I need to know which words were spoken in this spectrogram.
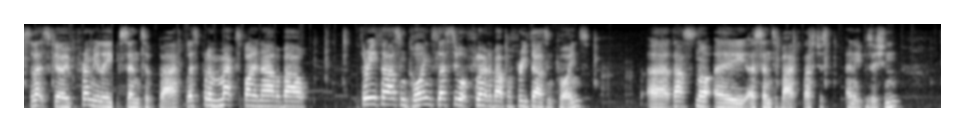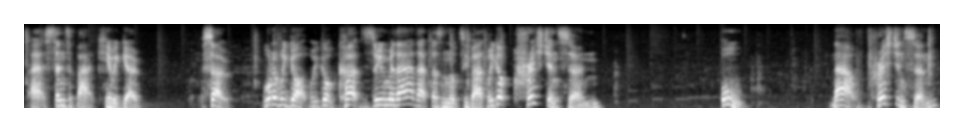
so let's go Premier League centre back. Let's put a max buy now of about 3,000 coins. Let's see what floating about for 3,000 coins. Uh, that's not a, a centre back. That's just any position. Uh, centre back. Here we go. So what have we got? We've got Kurt Zouma there. That doesn't look too bad. We got Christensen. Ooh. Now Christensen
